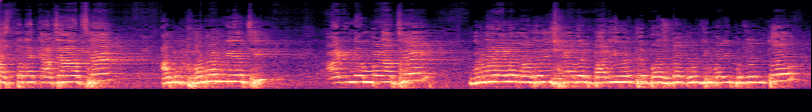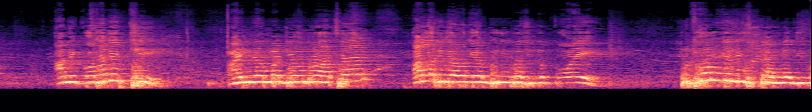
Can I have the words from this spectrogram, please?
রাস্তাটা কাঁচা আছে। আমি খবর নিয়েছি। আইডি নাম্বার আছে। নুরুল আলম সাহেবের বাড়ি হইতে বজরা কুঞ্জি বাড়ি পর্যন্ত আমি কথা দিচ্ছি। আইডি নাম্বার যেহেতু আছে, আল্লাহ যদি আমাকে এমপি নির্বাচিত করে, প্রথম যে লিস্টে আমরা দিব,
